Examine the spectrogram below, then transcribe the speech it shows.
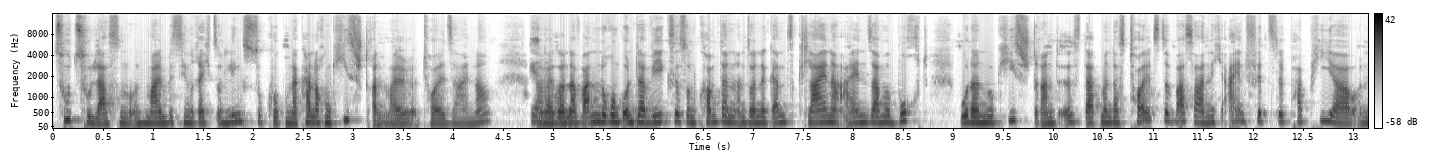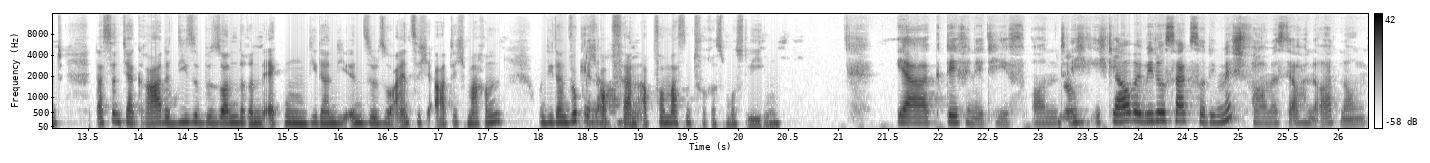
zuzulassen und mal ein bisschen rechts und links zu gucken. Da kann auch ein Kiesstrand mal toll sein, ne? Genau. Wenn man bei so einer Wanderung unterwegs ist und kommt dann an so eine ganz kleine, einsame Bucht, wo dann nur Kiesstrand ist, da hat man das tollste Wasser, nicht ein Fitzel Papier. Und das sind ja gerade diese besonderen Ecken, die dann die Insel so einzigartig machen und die dann wirklich genau. auch fernab vom Massentourismus liegen. Ja, definitiv. Und ja. Ich, ich glaube, wie du sagst, so die Mischform ist ja auch in Ordnung.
